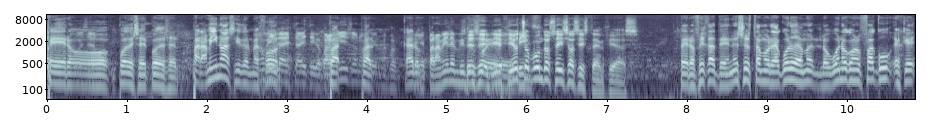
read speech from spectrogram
pero puede ser. puede ser, Para mí no ha sido el mejor. Para mí yo no el mejor. Claro. Eh, para mí el MVP sí, sí, 18.6 asistencias. Pero fíjate, en eso estamos de acuerdo. Además, lo bueno con Facu es que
